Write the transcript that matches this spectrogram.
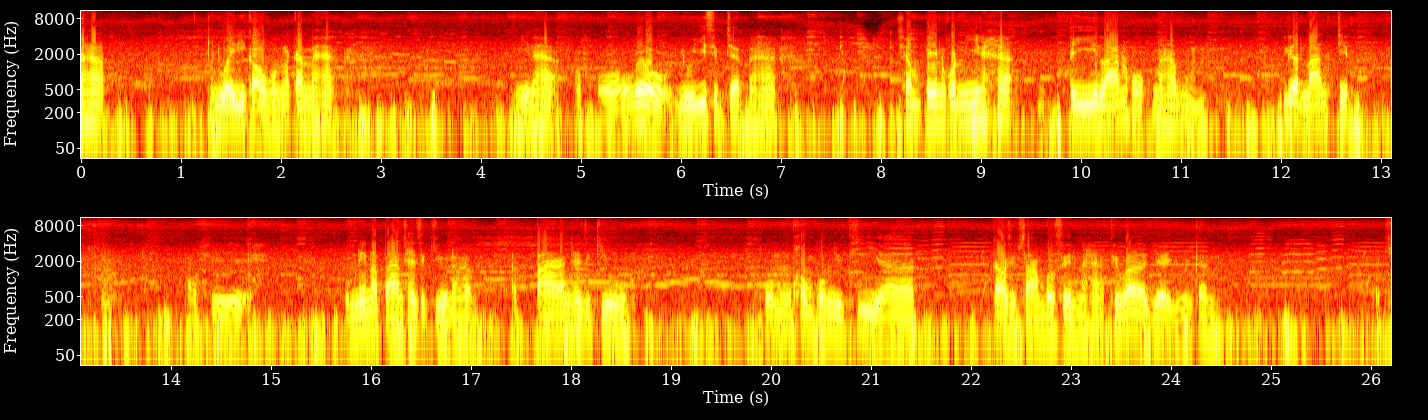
นะฮะ ดูไอดีเก่าผมแล้วกันนะฮะ นี่นะฮะ โอ้โห เวลยูยี่สิบเจ็ดนะฮะ แชมเปญคนนี้นะฮะ ตีล้านหกนะครับผมเลือดล้านเจ็ดโอเค ผมเน้นอัตรากาใช้สกิลนะครับ อัตราการใช้สกิลผมคอมผมอยู่ที่อ่า93เปอร์เซ็นต์นะฮะ ถือว่าเยอะอยู่เหมือนกัน โอเค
